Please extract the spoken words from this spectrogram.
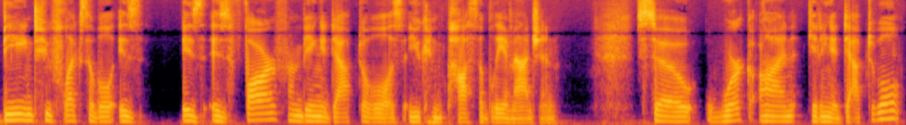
Being too flexible is is is far from being adaptable as you can possibly imagine. So work on getting adaptable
